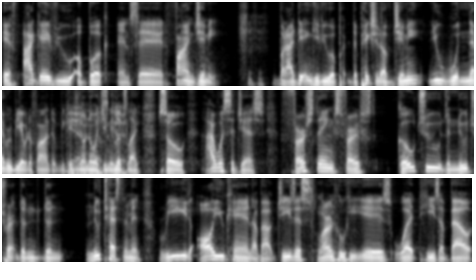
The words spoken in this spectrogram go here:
if I gave you a book and said, find Jimmy, but I didn't give you a p- depiction of Jimmy, you would never be able to find him because you don't know what Jimmy looks like. So I would suggest first things first, go to the new trend the, the New Testament, read all you can about Jesus, learn who he is, what he's about,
